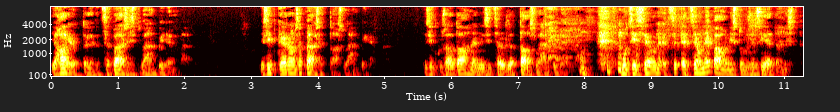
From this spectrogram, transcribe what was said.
Ja harjoittelet, että sä pääsisit vähän pidemmälle. Ja sitten kerran sä pääset taas vähän pidemmälle. Ja sitten kun sä oot ahne, niin sit sä yrität taas vähän pidemmälle. Mutta siis se on, et se, et se on epäonnistumisen sietämistä.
